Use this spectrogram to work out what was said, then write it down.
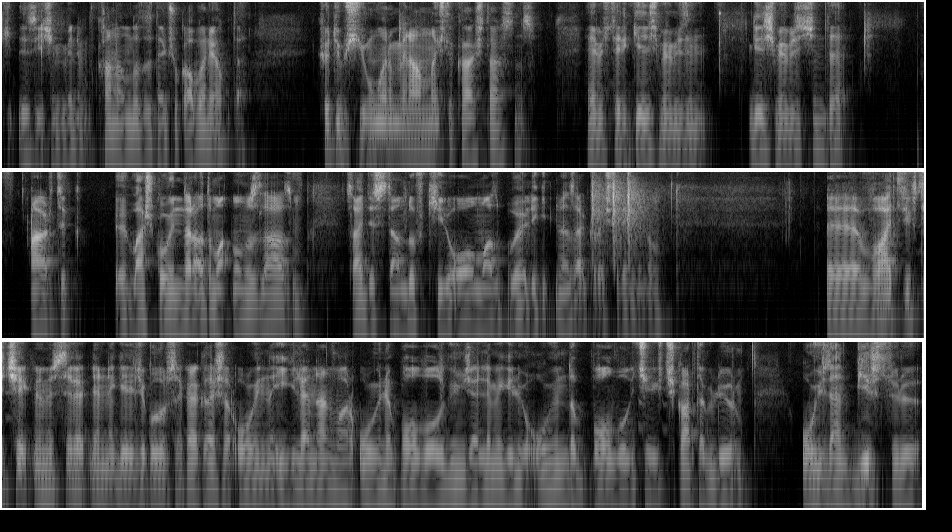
kitlesi için benim kanalımda zaten çok abone yok da. Kötü bir şey. Umarım beni anlayışla karşılarsınız. Hem üstelik gelişmemizin gelişmemiz için de artık e, başka oyunlara adım atmamız lazım. Sadece standoff kilo olmaz böyle gitmez arkadaşlar emin olun. Ee, White Rift'i çekmemiz sebeplerine gelecek olursak arkadaşlar oyunla ilgilenen var. Oyuna bol bol güncelleme geliyor. Oyunda bol bol içerik çıkartabiliyorum. O yüzden bir sürü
